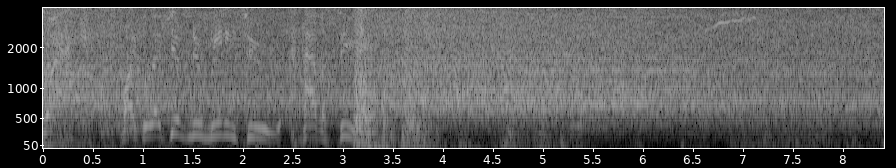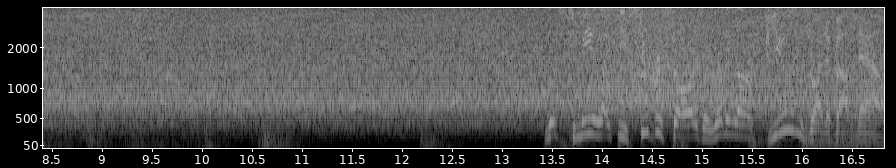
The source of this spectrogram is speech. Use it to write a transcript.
Whack. Michael, that gives new meaning to have a seat. To me like these superstars are running on fumes right about now.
